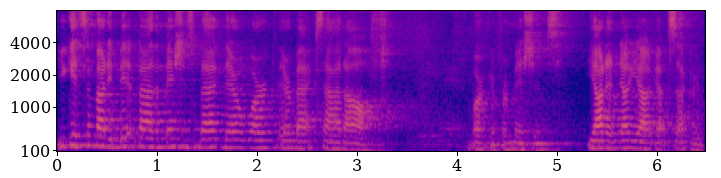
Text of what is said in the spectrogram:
You get somebody bit by the missions bug, they'll work their backside off working for missions. Y'all didn't know y'all got suckered.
